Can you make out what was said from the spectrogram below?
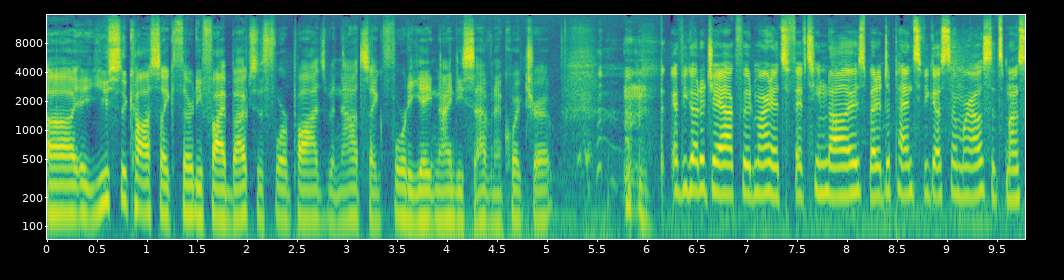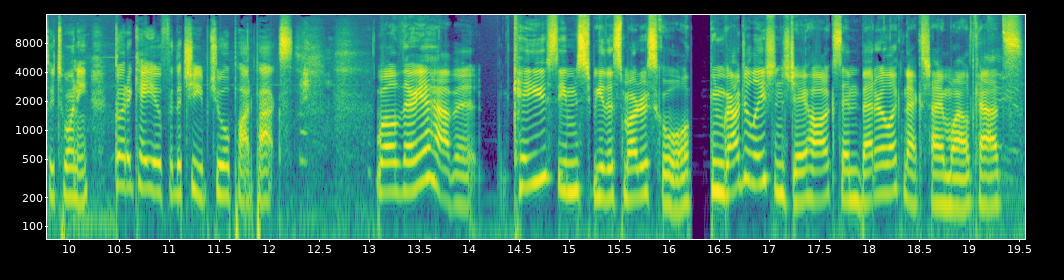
Uh, it used to cost like 35 bucks with four pods, but now it's like 48.97 a QuikTrip. if you go to Jayhawk Food Mart, it's fifteen dollars, but it depends. If you go somewhere else, it's mostly twenty. Go to KU for the cheap JUUL pod packs. Well, there you have it. KU seems to be the smarter school. Congratulations, Jayhawks, and better luck next time, Wildcats.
